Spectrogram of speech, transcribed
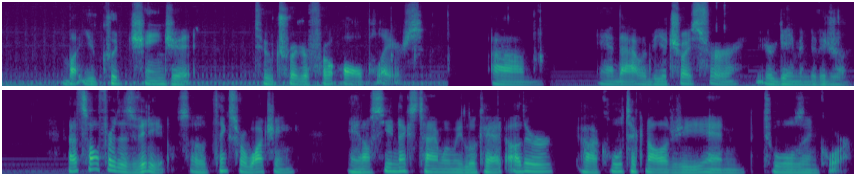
but you could change it to trigger for all players. Um, and that would be a choice for your game individually. That's all for this video. So thanks for watching, and I'll see you next time when we look at other uh, cool technology and tools in Core.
